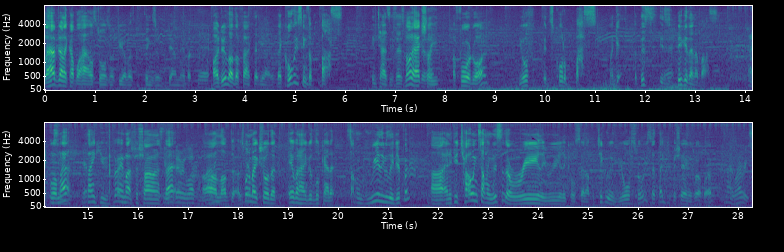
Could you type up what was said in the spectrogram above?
But I have done a couple of hailstorms and a few other things down there. But Yeah. I do love the fact that, you know, they call these things a bus in Tassie. So it's not actually a four-wheel drive. You're, it's called a bus. I get, but this is Yeah. bigger than a bus. Thank Well, Matt, Yep. thank you very much for showing us You're that. very welcome. Oh, I loved it. I just want to make sure that everyone had a good look at it. Something really, really different. Uh, and if you're towing something, this is a really, really cool setup, particularly with your story. So thank you for sharing as well, bro. No worries.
